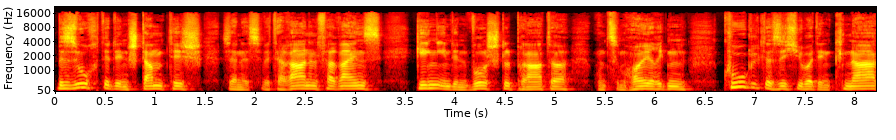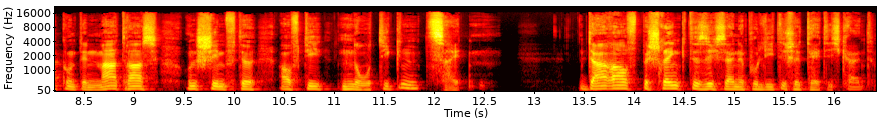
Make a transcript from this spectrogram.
besuchte den Stammtisch seines Veteranenvereins, ging in den Wurstelprater und zum Heurigen, kugelte sich über den Knag und den Matras und schimpfte auf die notigen Zeiten. Darauf beschränkte sich seine politische Tätigkeit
